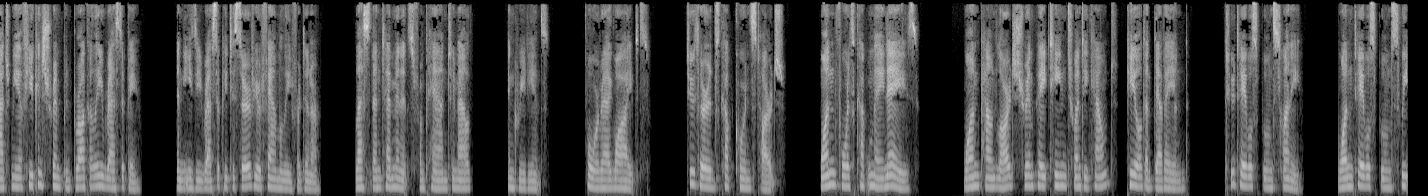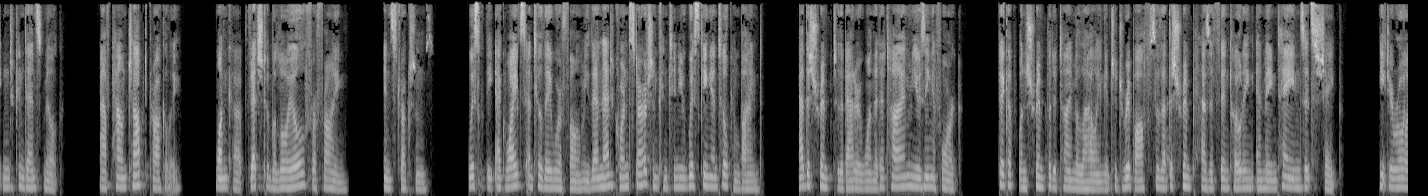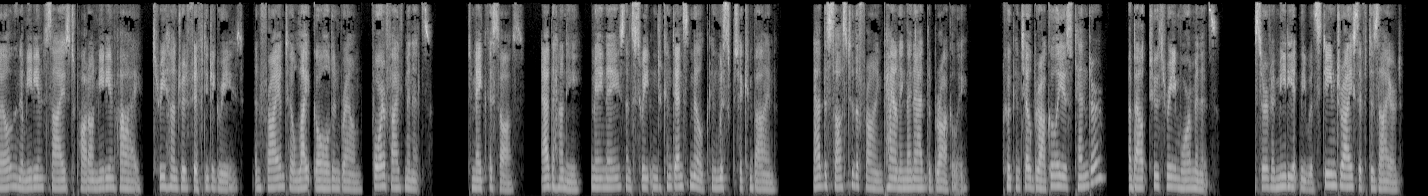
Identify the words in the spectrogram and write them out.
Catch me if you can shrimp and broccoli recipe. An easy recipe to serve your family for dinner. Less than 10 minutes from pan to mouth. Ingredients. 4 egg whites, 2 thirds cup cornstarch, 1 4th cup mayonnaise, 1 pound large shrimp 18-20 count, peeled and deveined, 2 tablespoons honey, 1 tablespoon sweetened condensed milk, half pound chopped broccoli, 1 cup vegetable oil for frying. Instructions Whisk the egg whites until they were foamy then add cornstarch and continue whisking until combined. Add the shrimp to the batter one at a time using a fork. Pick up one shrimp at a time allowing it to drip off so that the shrimp has a thin coating and maintains its shape. Heat your oil in a medium-sized pot on medium-high, 350 degrees, and fry until light golden brown, 4 or 5 minutes. To make the sauce, add the honey, mayonnaise and sweetened condensed milk and whisk to combine. Add the sauce to the frying pan and then add the broccoli. Cook until broccoli is tender? About 2-3 more minutes. Serve immediately with steamed rice if desired.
